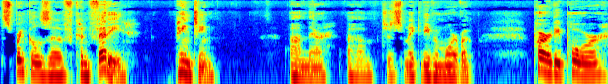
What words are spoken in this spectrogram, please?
sprinkles of confetti painting on there um, to just make it even more of a party pour.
